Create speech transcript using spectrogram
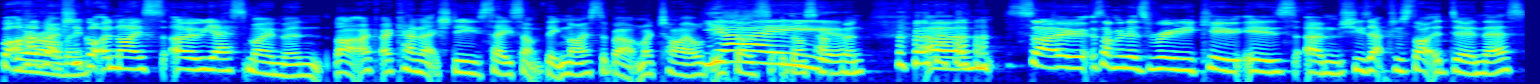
But Where I have actually we? got a nice oh yes moment. Like I, I can actually say something nice about my child. It does it does happen. um, so something that's really cute is um, she's actually started doing this.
